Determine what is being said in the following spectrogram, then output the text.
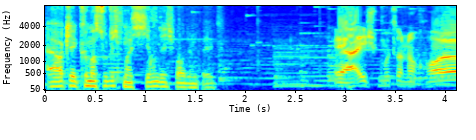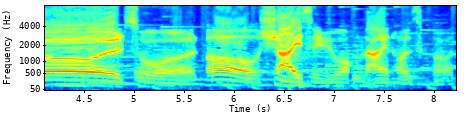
Äh, okay, kümmerst du dich mal hier und ich baue den Weg. Ja, ich muss auch noch Holz holen. Oh, scheiße, wir brauchen ein Holzkreuz.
